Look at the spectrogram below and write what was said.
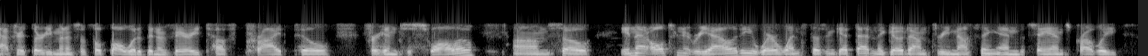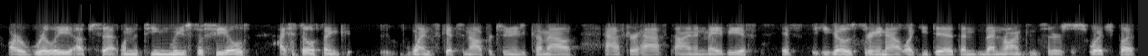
after 30 minutes of football would have been a very tough pride pill for him to swallow. Um, so in that alternate reality where Wentz doesn't get that and they go down three nothing and the fans probably are really upset when the team leaves the field, I still think Wentz gets an opportunity to come out after halftime and maybe if if he goes three and out like he did, then then Ron considers a switch. But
